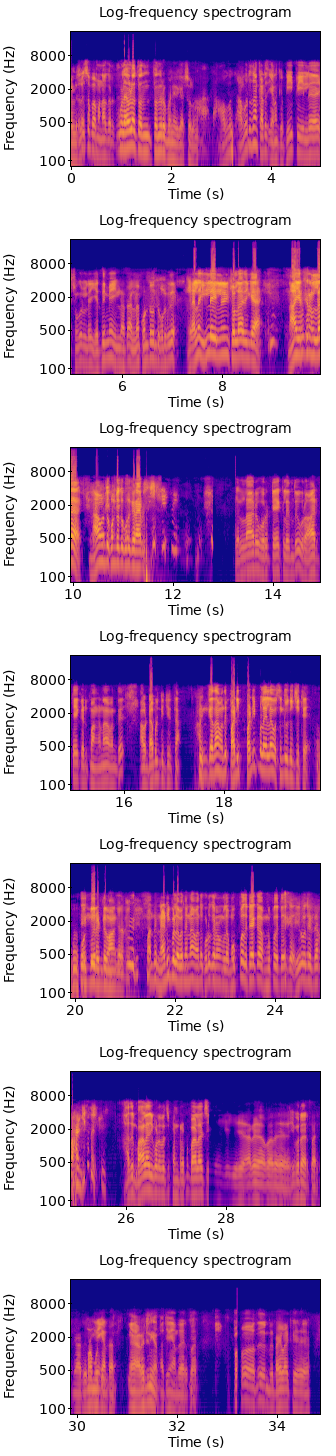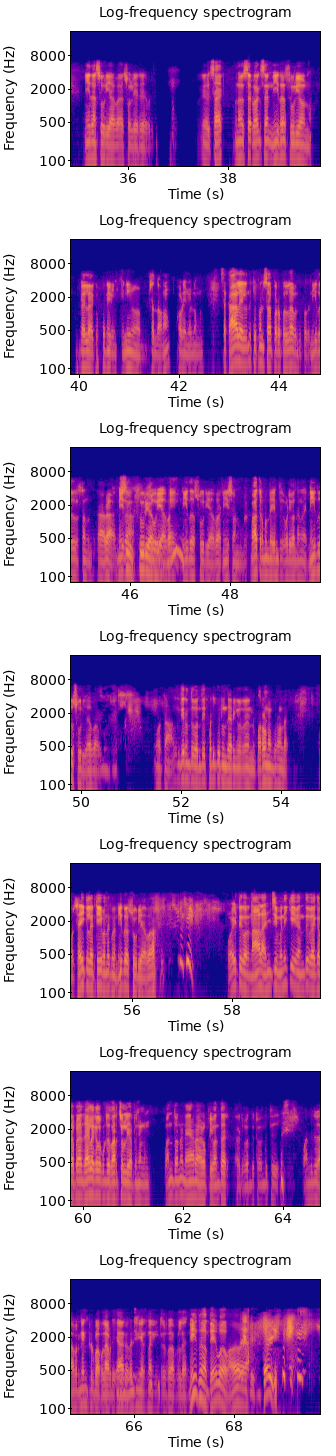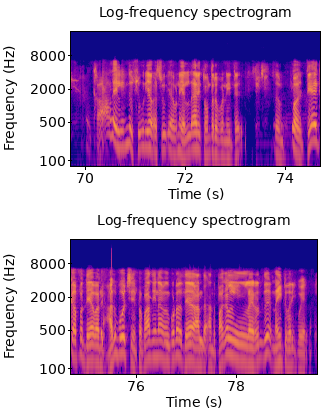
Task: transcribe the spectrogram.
எலிசபா மனோகர் உங்களை எவ்வளவு தொந்த- தொந்தரவு பண்ணிருக்காரு சொல்லுங்க. அவர் அவரு தான் கடைசி எனக்கு பிபி இல்ல சுகர் இல்ல எதுவுமே இல்லாத எல்லாம் கொண்டு வந்து கொடுக்குது. இதெல்லாம் இல்ல இல்லைன்னு சொல்லாதீங்க. நான் இருக்கிறேன்ல. நான் வந்து கொண்டு வந்து கொடுக்குறேன். எல்லாரும் ஒரு டேக்ல இருந்து ஒரு ஆறு டேக் எடுப்பாங்கன்னா வந்து அவர் டபுள் டிஜிட் தான். அங்கதான் வந்து படி படிப்புல எல்லாம் சிங்கிள் டிஜிட் ஒன்னு ரெண்டு வாங்குறது. வந்து நடிப்புல வந்து நான் வந்து கொடுக்குறவங்கள முப்பது டேக்கா முப்பது டேக்கு இருபது டேக் வாங்கி அது பாலாஜி கூட வச்சு பண்றப்ப பாலாஜி யாரு? அவர் இவரா இருப்பாரு. யாரு. ரஜினிகாந்தா ரஜினிகாந்த். ரஜினிகாந்தா இருப்பார். அப்போ வந்து இந்த டைலாக்கு நீ தான் சூர்யாவா சொல்லிடு அப்படி சார் என்ன சார் வாங்க சார் நீ தான் சூர்யாவும் டைலாக் பண்ணிடுங்க நீனும் சந்தானம் அப்படின்னு சொன்னோம் சார் காலையிலேருந்து டிஃபன் சாப்பிட்றப்பெல்லாம் வந்து இப்போ நீ தான் நீ தான் சூர்யா. சூர்யாவா? நீ தான் சூர்யாவா? நீ சொன்ன பாத்ரூம் இருந்து எந்த ஓடி வந்தாங்க நீ தான் சூர்யாவா. மொத்தம் அங்கிருந்து வந்து படிக்கிறதுல இருந்து இறங்கி வந்து பரவனபுரம்ல ஒரு சைக்கிளில் டீ வந்து நீ தான் சூர்யாவா? போயிட்டு ஒரு நாலு அஞ்சு மணிக்கு வந்து வைக்கிறப்ப டைலாக்ல கொடுத்து வர சொல்லி அப்படின்னு சொன்னோம். வந்தோடனே நேரம் அப்படி வந்தார். அப்படி வந்துட்டு வந்துட்டு வந்துட்டு அவர் நின்று இருப்பாப்ல அப்படி யாரு? ரஜினிகாந்த் மாதிரி நின்று இருப்பாப்ல நீதான் தேவாவா அப்படின்னு. டேய். காலையில இருந்து சூர்யா சூர்யாவுன்னு எல்லாரையும் தொந்தரவு பண்ணிட்டு இப்ப டேக் அப்ப தேவான் அது போச்சு. இப்ப பாத்தீங்கன்னா கூட தே- அந்த அந்த பகல்ல இருந்து நைட்டு வரைக்கும் போயிருக்கும்.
